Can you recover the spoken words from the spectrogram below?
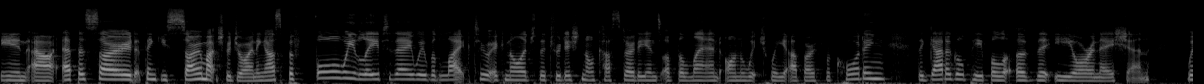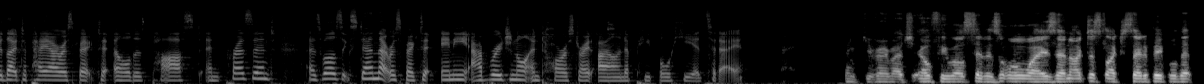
in our episode. Thank you so much for joining us. Before we leave today, we would like to acknowledge the traditional custodians of the land on which we are both recording, the Gadigal people of the Eora Nation. We'd like to pay our respect to elders past and present, as well as extend that respect to any Aboriginal and Torres Strait Islander people here today. Thank you very much, Elfy. Well said as always. And I'd just like to say to people that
